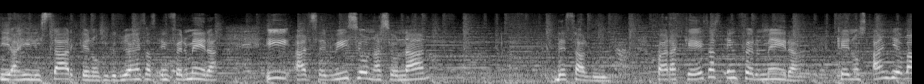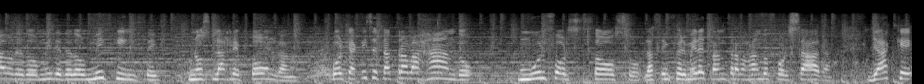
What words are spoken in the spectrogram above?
y agilizar que nos sustituyan esas enfermeras y al Servicio Nacional de Salud, para que esas enfermeras que nos han llevado de desde 2015 nos las repongan, porque aquí se está trabajando muy forzoso, las enfermeras están trabajando forzadas, ya que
